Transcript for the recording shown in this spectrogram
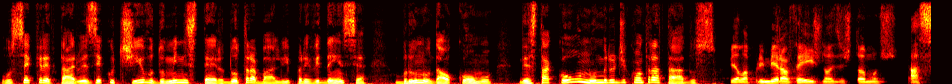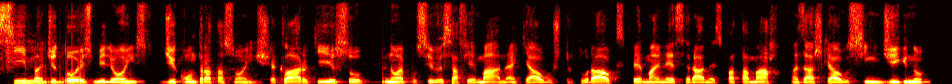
O secretário executivo do Ministério do Trabalho e Previdência, Bruno Dalcomo, destacou o número de contratados. Pela primeira vez, nós estamos acima de 2 milhões de contratações. É claro que isso não é possível se afirmar, né, que é algo estrutural, que se permanecerá nesse patamar, mas acho que é algo sim digno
